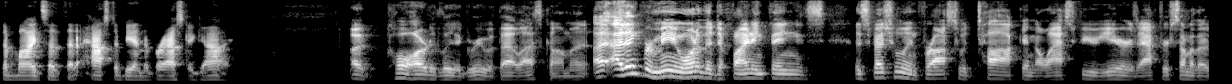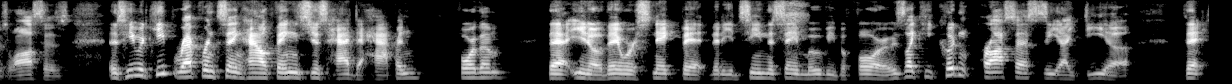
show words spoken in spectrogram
the mindset that it has to be a Nebraska guy. I wholeheartedly agree with that last comment. I, I, think for me, one of the defining things, especially when Frost would talk in the last few years after some of those losses, is he would keep referencing how things just had to happen for them. That, you know, they were snake bit, that he'd seen the same movie before. It was like he couldn't process the idea that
